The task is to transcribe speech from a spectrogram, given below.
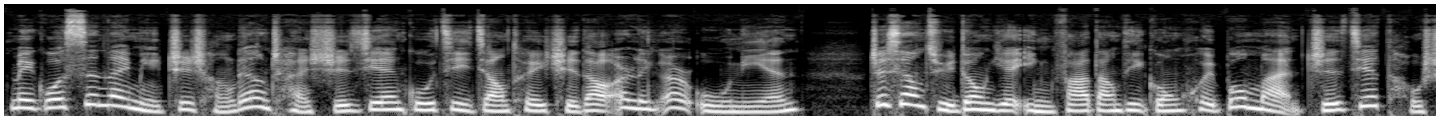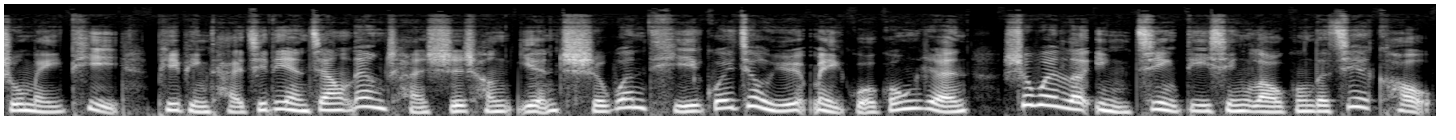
美国四纳米制程量产时间估计将推迟到二零二五年。这项举动也引发当地工会不满，直接投书媒体，批评台积电将量产时程延迟问题归咎于美国工人，是为了引进低薪劳工的借口。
